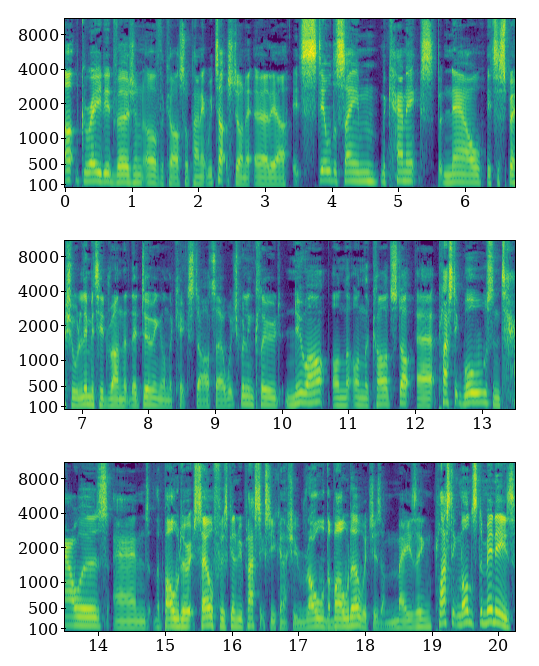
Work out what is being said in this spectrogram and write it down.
upgraded version of the Castle Panic. We touched on it earlier. It's still the same mechanics, but now it's a special limited run that they're doing on the Kickstarter, which will include new art on the on the card stock, uh, plastic walls and towers, and the boulder itself is going to be plastic, so you can actually roll the boulder, which is amazing. Plastic monster minis.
